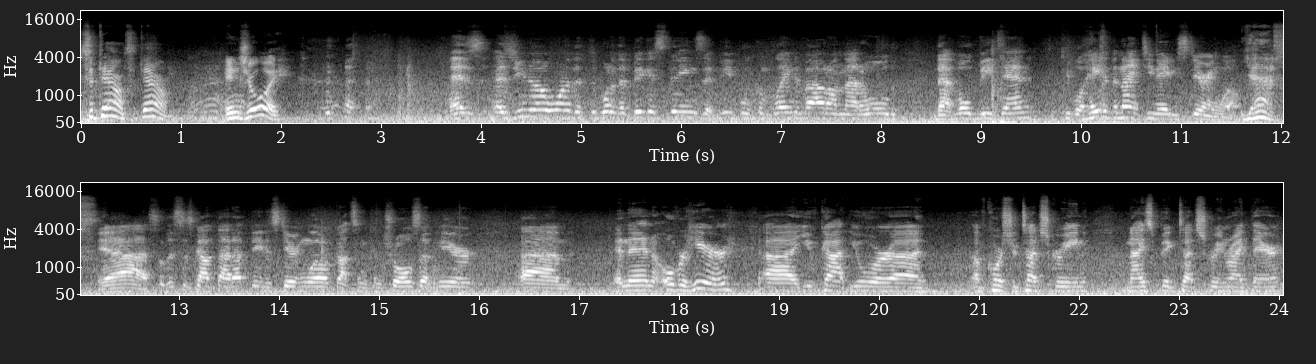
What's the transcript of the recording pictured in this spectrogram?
Sit down, sit down. Enjoy. As as you know, one of the one of the biggest things that people complained about on that old that Volt V10, people hated the 1980 steering wheel. Yes. Yeah, so this has got that updated steering wheel, got some controls up here. Um, and then over here, uh, you've got your, uh, of course, your touchscreen, Nice big touchscreen right there.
